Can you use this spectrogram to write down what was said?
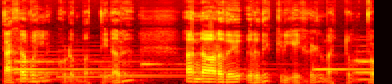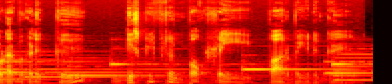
தகவல் குடும்பத்தினர் அன்னாரது இறுதிக்கிரியைகள் மற்றும் தொடர்புகளுக்கு டிஸ்கிரிப்ஷன் பாக்ஸை பார்வையிடுங்கள்.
